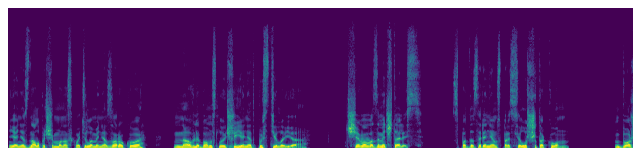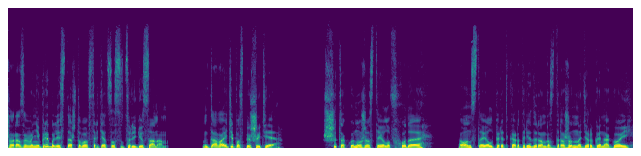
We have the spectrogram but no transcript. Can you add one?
Я не знал, почему она схватила меня за руку, но в любом случае я не отпустил её. «Чего вы замечтались?» — с подозрением спросил Шитакун. «Боже, разве вы не прибыли сюда, чтобы встретиться с Уцуриги-саном? Давайте поспешите!» Шитакун уже стоял у входа. Он стоял перед кардридером, раздражённо дёргая ногой.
